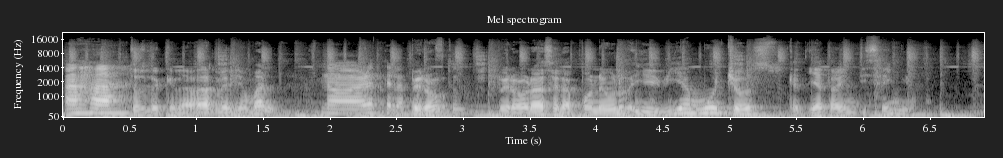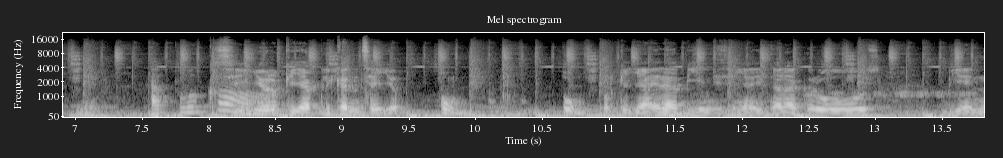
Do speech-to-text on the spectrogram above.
Ajá. entonces le quedaba medio mal. No, ahora te la Pero, pones tú. pero ahora se la pone uno, y había muchos que ya traen diseño, ¿no? ¿A poco? Sí, yo creo que ya aplican el sello. Pum, pum. Porque ya era bien diseñadita la cruz, bien,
